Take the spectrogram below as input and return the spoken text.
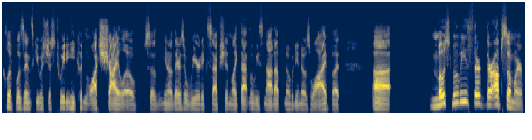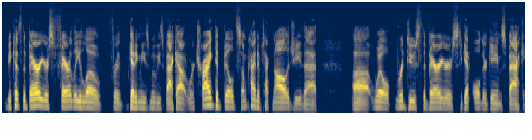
cliff bleszinski was just tweeting he couldn't watch shiloh so you know there's a weird exception like that movie's not up nobody knows why but uh most movies they're they're up somewhere because the barrier's fairly low for getting these movies back out. We're trying to build some kind of technology that uh, will reduce the barriers to get older games back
